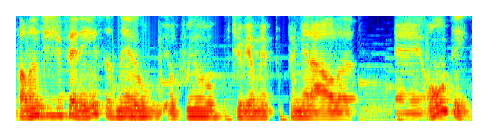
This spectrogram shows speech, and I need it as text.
Falando de diferenças, né? Eu, eu fui no tive a minha primeira aula é, ontem,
